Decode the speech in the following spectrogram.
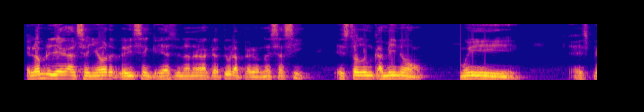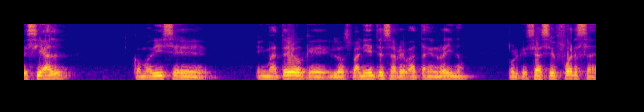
el hombre llega al Señor, le dicen que ya es una nueva criatura, pero no es así. Es todo un camino muy especial, como dice en Mateo que los valientes arrebatan el reino porque se hace fuerza.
